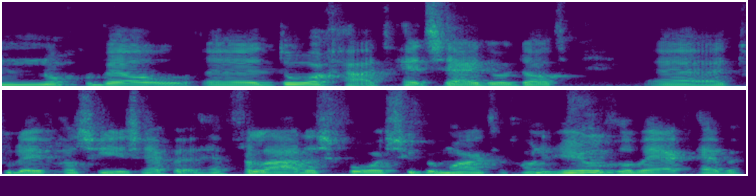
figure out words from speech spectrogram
nog wel uh, doorgaat. Het zij doordat uh, toeleveranciers hebben, verladers voor supermarkten gewoon heel veel werk hebben.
